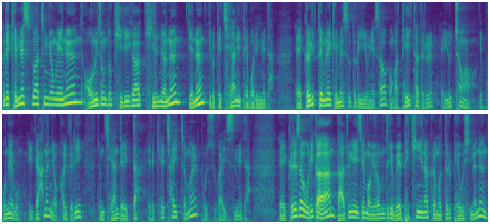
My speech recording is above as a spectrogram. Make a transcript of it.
근데 개매수 같은 경우에는 어느 정도 길이가 길면은 얘는 이렇게 제한이 돼 버립니다. 예, 그렇기 때문에 개매수들을 이용해서 뭔가 데이터들을 요청하고 보내고 이게 하는 역할들이 좀 제한되어 있다 이렇게 차이점을 볼 수가 있습니다 예, 그래서 우리가 나중에 이제 뭐 여러분들이 웹 해킹이나 그런 것들을 배우시면은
